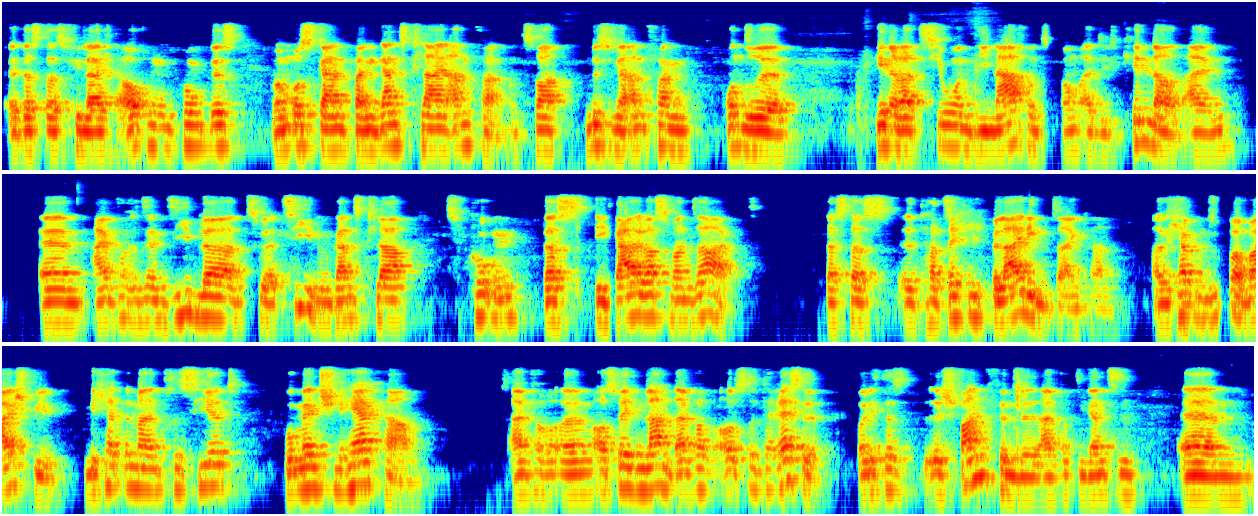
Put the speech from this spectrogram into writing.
äh, dass das vielleicht auch ein Punkt ist, man muss ganz, bei den ganz Kleinen anfangen. Und zwar müssen wir anfangen, unsere Generation, die nach uns kommen, also die Kinder und allen, ähm, einfach sensibler zu erziehen und ganz klar zu gucken, dass egal was man sagt, dass das äh, tatsächlich beleidigend sein kann. Also ich habe ein super Beispiel. Mich hat immer interessiert, wo Menschen herkamen. Einfach ähm, aus welchem Land, einfach aus Interesse weil ich das äh, spannend finde, einfach die ganzen, ähm,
